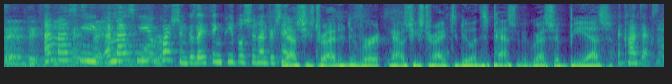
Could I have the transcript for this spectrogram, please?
I'm asking you I'm asking you a question because I think people should understand. Now she's trying to divert. Now she's trying to do this passive aggressive BS. the context. No,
